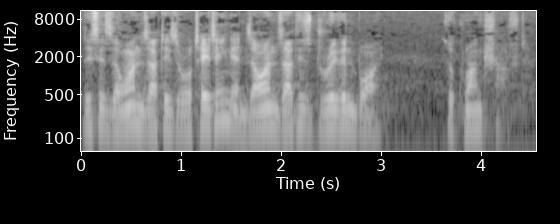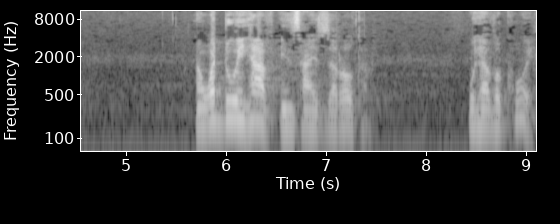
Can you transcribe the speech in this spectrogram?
This is the one that is rotating and the one that is driven by the crankshaft. Now what do we have inside the rotor? We have a coil.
